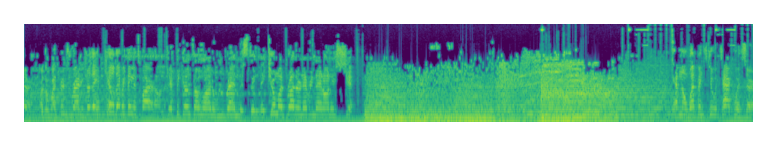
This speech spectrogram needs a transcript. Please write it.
Are the weapons ready? Sir, they have killed everything that's fired on them. Get the guns online or we ram this thing. They killed my brother and every man on his ship. We have no weapons to attack with, sir.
